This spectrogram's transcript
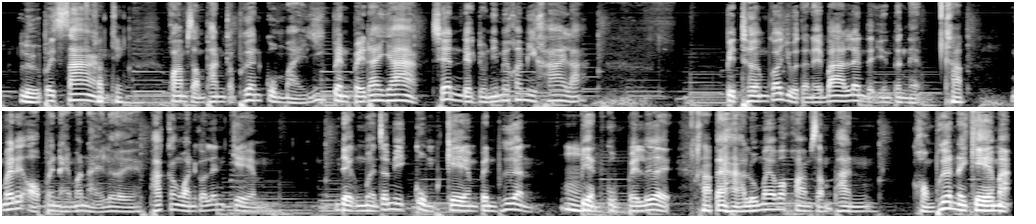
ำหรือไปสร้างก็จริงความสัมพันธ์กับเพื่อนกลุ่มใหม่ ยิ่งเป็นไปได้ยาก เช่น เด็กเดี๋ยวนี้ไม่ค่อยมีค่ายละปิดเทอมก็อยู่แต่ในบ้านเล่นแต่อินเทอร์เน็ตครับ ไม่ได้ออกไปไหนมาไหนเลย พักกลางวันก็เล่นเกม เด็กเหมือนจะมีกลุ่มเกมเป็นเพื่อนอืมเปลี่ยนกลุ่มไปเรื่อยครับแต่หารู้ไหมว่าความสัมพันธ์ของเพื่อนในเกมอะ่ะ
